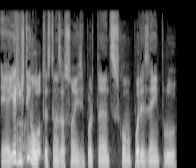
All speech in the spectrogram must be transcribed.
É, e a gente tem outras transações importantes, como por exemplo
